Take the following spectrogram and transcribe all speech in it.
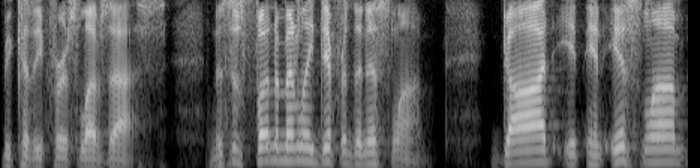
because he first loves us. And this is fundamentally different than Islam. God in Islam,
